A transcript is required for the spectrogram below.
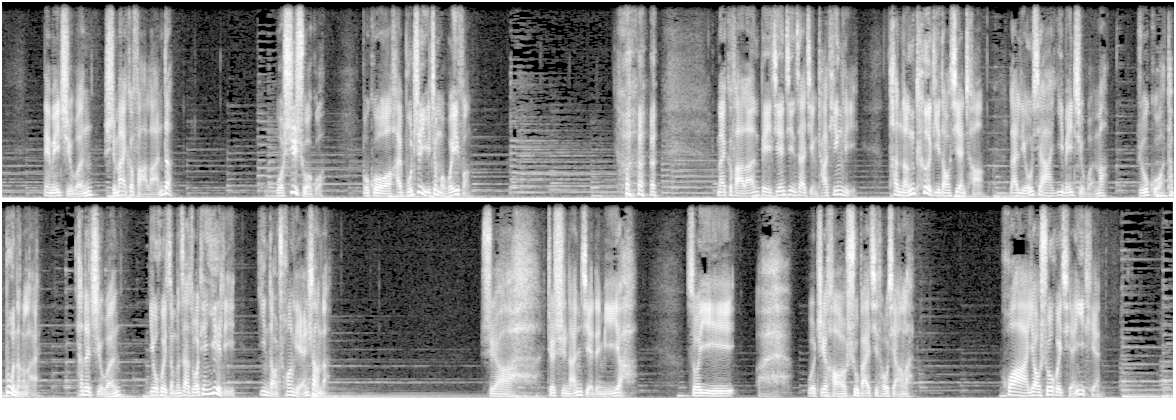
那枚指纹是麦克法兰的。我是说过，不过还不至于这么威风。”哈哈哈。麦克法兰被监禁在警察厅里，他能特地到现场来留下一枚指纹吗？如果他不能来，他的指纹又会怎么在昨天夜里印到窗帘上呢？是啊，这是难解的谜呀。所以，唉，我只好竖白旗投降了。话要说回前一天，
